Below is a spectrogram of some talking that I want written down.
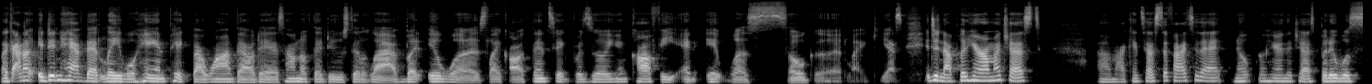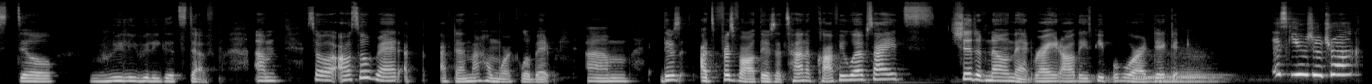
like I don't it didn't have that label handpicked by Juan Valdez. I don't know if that dude's still alive, but it was like authentic Brazilian coffee and it was so good. Like, yes, it did not put hair on my chest. Um, I can testify to that. Nope, no hair in the chest, but it was still really, really good stuff. Um, so I also read, I've, I've done my homework a little bit. Um, there's uh, first of all, there's a ton of coffee websites. Should have known that, right? All these people who are addicted. Excuse your truck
